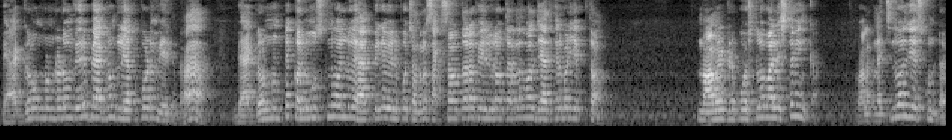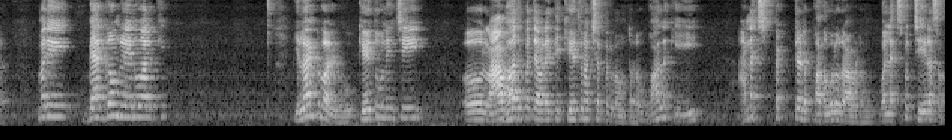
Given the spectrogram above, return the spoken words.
బ్యాక్గ్రౌండ్ ఉండడం వేరు బ్యాక్గ్రౌండ్ లేకపోవడం వేరు కదా. బ్యాక్గ్రౌండ్ ఉంటే కళ్ళు మూసుకుని వాళ్ళు హ్యాపీగా వెళ్ళిపోవచ్చు అందులో సక్సెస్ అవుతారా ఫెయిల్యూర్ అవుతారా అనేది వాళ్ళ జాతకాలు బట్టి చెప్తాం. నామినేటెడ్ పోస్ట్లో వాళ్ళ ఇష్టం ఇంకా. వాళ్ళకి నచ్చింది వాళ్ళు చేసుకుంటారు. మరి బ్యాక్గ్రౌండ్ లేని వాళ్ళకి? ఇలాంటి వాళ్ళు కేతువు నుంచి లాభాధిపతి ఎవరైతే కేతు నక్షత్రంలో ఉంటారో వాళ్ళకి అన్ఎక్స్పెక్టెడ్ పదవులు రావడము. వాళ్ళు ఎక్స్పెక్ట్ చేయరు అసలు.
